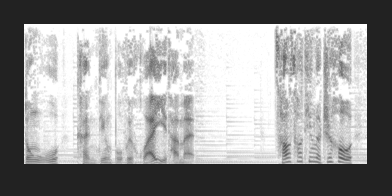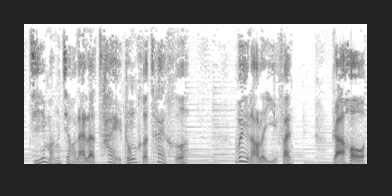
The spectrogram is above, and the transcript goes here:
东吴肯定不会怀疑他们。曹操听了之后，急忙叫来了蔡中和蔡和。慰劳了一番，然后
